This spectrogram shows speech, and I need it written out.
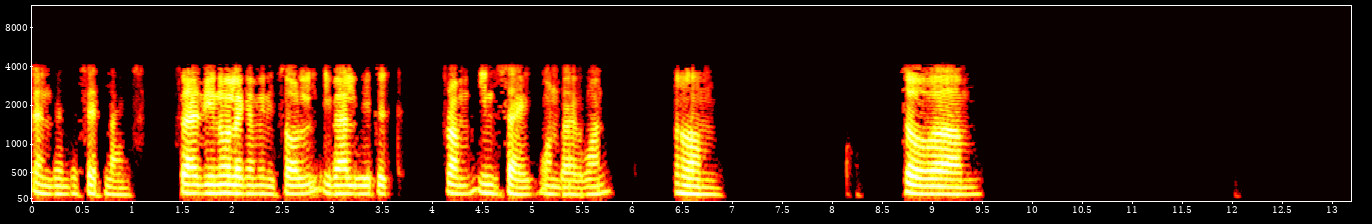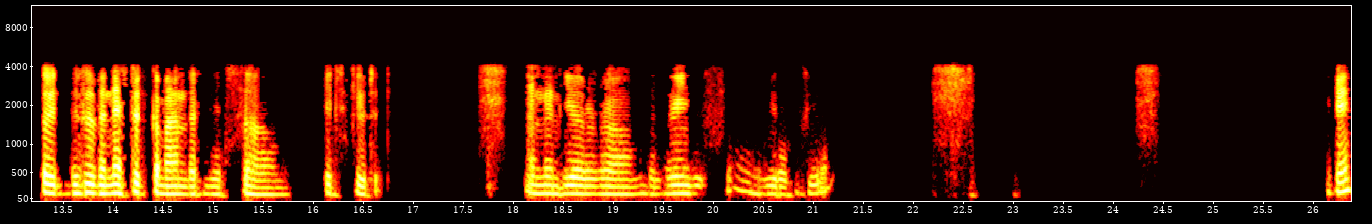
and then the set lines. So as you know like I mean it's all evaluated from inside one by one. Um, so um, so this is the nested command that gets um, executed. And then here um, the range is uh, 0 to 0 okay.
